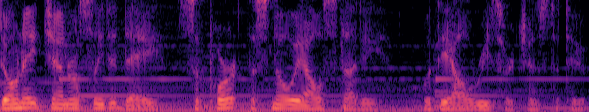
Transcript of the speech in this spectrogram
Donate generously today. Support the Snowy Owl Study with the Owl Research Institute.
